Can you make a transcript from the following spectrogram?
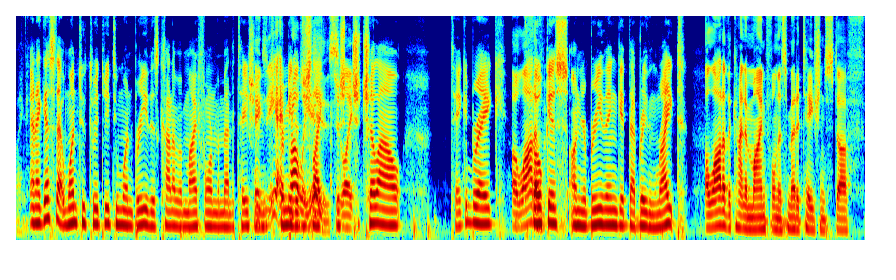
like And I guess that one, two, three, three, two, one, breathe is kind of a, my form of meditation Ex- yeah, for me to just like is. just Like- ch- chill out, take a break, A lot of- focus on your breathing, get that breathing right. a lot of the kind of mindfulness meditation stuff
